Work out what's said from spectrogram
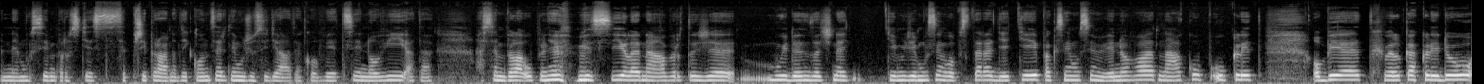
nemusím prostě se připravovat na ty koncerty, můžu si dělat jako věci nový a tak. A jsem byla úplně vysílená, protože můj den začne tím, že musím obstarat děti, pak si musím věnovat, nákup, úklid, oběd, chvilka klidu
